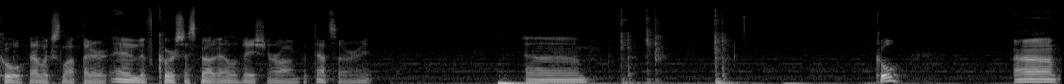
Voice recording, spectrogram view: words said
Cool, that looks a lot better. And of course I spelled elevation wrong, but that's all right. Um, cool. Um,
